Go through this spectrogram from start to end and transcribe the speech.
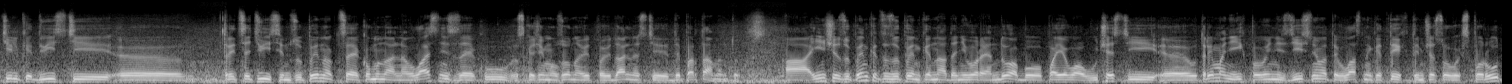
Тільки 238 зупинок це комунальна власність, за яку, скажімо, зона відповідальності департаменту. А інші зупинки це зупинки надані в оренду або пайова участь, і е, утримання їх повинні здійснювати власники тих тимчасових споруд,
